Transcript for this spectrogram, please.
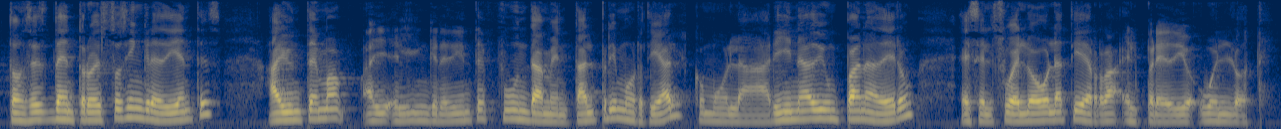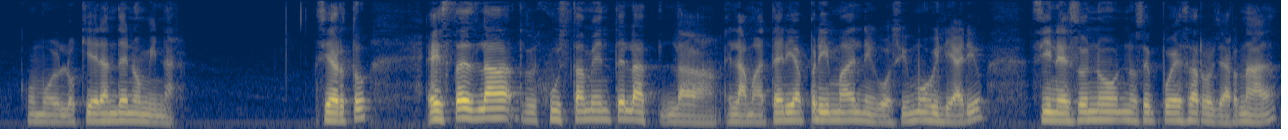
Entonces, dentro de estos ingredientes hay un tema, hay el ingrediente fundamental primordial, como la harina de un panadero, es el suelo o la tierra, el predio o el lote, como lo quieran denominar. ¿Cierto? Esta es la, justamente la, la, materia prima del negocio inmobiliario. Sin eso no, no se puede desarrollar nada.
